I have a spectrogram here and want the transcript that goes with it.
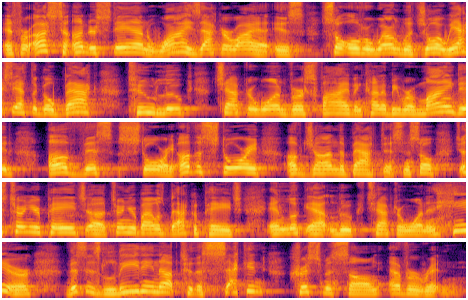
And for us to understand why Zechariah is so overwhelmed with joy, we actually have to go back to Luke chapter 1 verse 5 and kind of be reminded of this story, of the story of John the Baptist. And so just turn your page, uh, turn your Bibles back a page and look at Luke chapter 1. And here, this is leading up to the second Christmas song ever written.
